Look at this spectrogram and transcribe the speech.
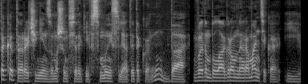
так это Рэчи за машин. Все такие, в смысле? А ты такой, ну да. В этом была огромная романтика, и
